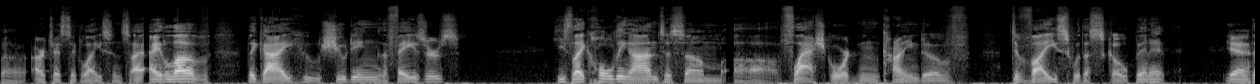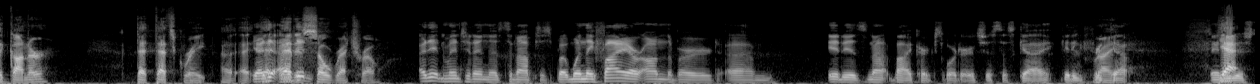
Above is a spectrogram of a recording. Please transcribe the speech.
uh, artistic license. I, I love the guy who's shooting the phasers. He's like holding on to some uh, Flash Gordon kind of device with a scope in it. Yeah, The gunner. That that's great. Uh, Yeah, I that, I is so retro. I didn't mention in the synopsis, but when they fire on the bird, um, it is not by Kirk's order. It's just this guy getting freaked Right. out, and Yeah. he just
